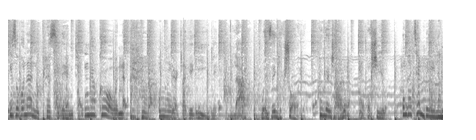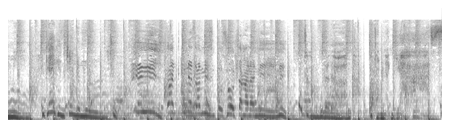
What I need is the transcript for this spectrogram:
ngizobonana nopresident nakhona uma ngigaxakekile la wenze ngikushoyo. Kungenjalo uqoshiwe ungathembela kumina ngeke ngitshele muntu. Kanti kunezami izinto ziyohlangana nini? Uthi akambulalanga kodwa mina ngiyazi.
